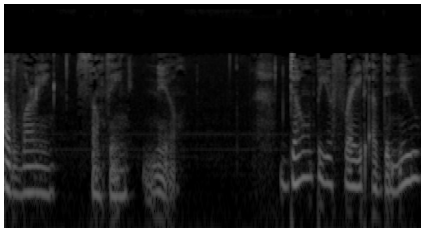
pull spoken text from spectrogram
of learning something new. Don't be afraid of the new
